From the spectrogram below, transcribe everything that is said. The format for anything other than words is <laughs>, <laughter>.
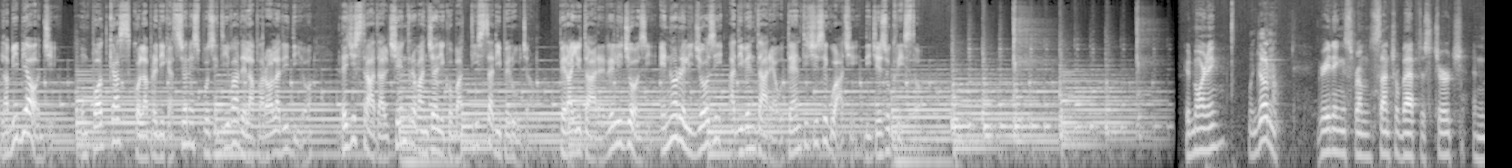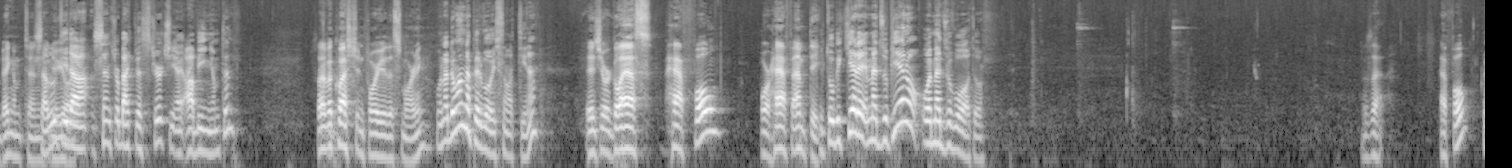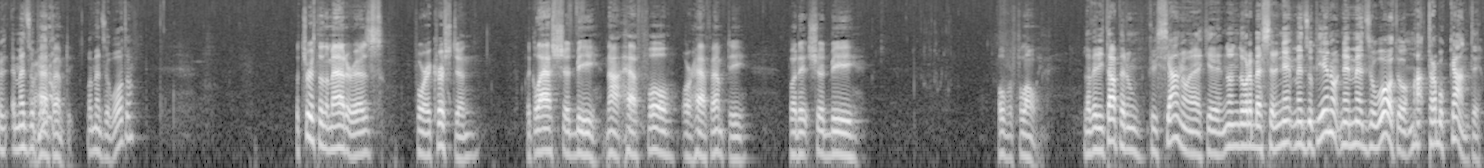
La Bibbia oggi, un podcast con la predicazione espositiva della parola di Dio, registrata al Centro Evangelico Battista di Perugia, per aiutare religiosi e non religiosi a diventare autentici seguaci di Gesù Cristo. Good morning. Buongiorno, Greetings from Central Baptist Church in Binghamton, New saluti York. da Central Baptist Church a Binghamton. So I have a question for you this morning. Una domanda per voi stamattina. Is your glass half full or half empty? Il tuo bicchiere è mezzo pieno o è mezzo vuoto? Is that half full È mezzo or half pieno empty? o è mezzo vuoto? The truth of the matter is, for a Christian, the glass should be not half full or half empty, but it should be overflowing. La verità per un cristiano è che non dovrebbe essere né mezzo pieno né mezzo vuoto, ma traboccante.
